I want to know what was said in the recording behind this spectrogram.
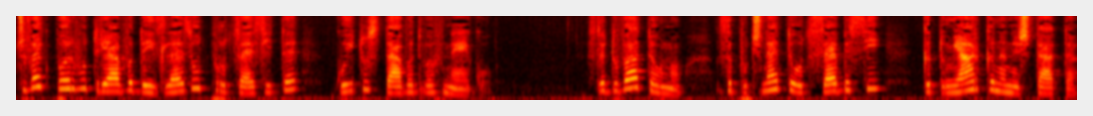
човек първо трябва да излезе от процесите, които стават в него. Следователно, започнете от себе си като мярка на нещата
